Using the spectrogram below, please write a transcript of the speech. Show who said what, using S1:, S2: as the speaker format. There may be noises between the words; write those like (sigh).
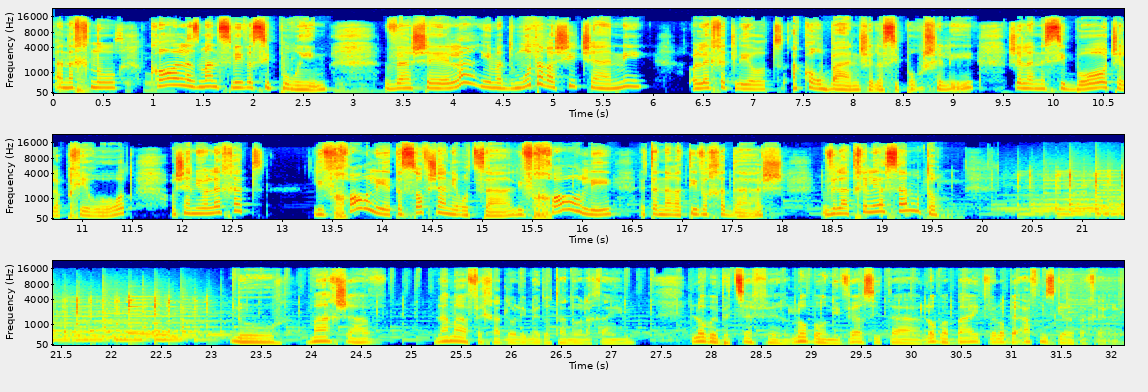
S1: אנחנו
S2: סיפור.
S1: כל הזמן סביב הסיפורים. והשאלה אם הדמות הראשית שאני הולכת להיות הקורבן של הסיפור שלי, של הנסיבות, של הבחירות, או שאני הולכת לבחור לי את הסוף שאני רוצה, לבחור לי את הנרטיב החדש, ולהתחיל ליישם אותו.
S2: נו, מה עכשיו? למה אף אחד לא לימד אותנו על החיים? לא בבית ספר, לא באוניברסיטה, לא בבית ולא באף מסגרת אחרת.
